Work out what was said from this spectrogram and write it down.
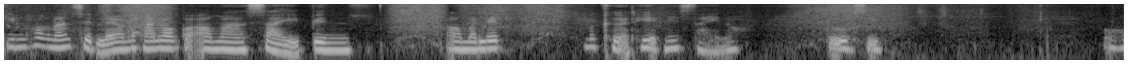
กินพวกนั้นเสร็จแล้วนะคะ เราก็เอามาใส่เป็นเอามาเล็ดมะเขือเทศนี่ใส่เนาะดูสิโอ้โห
